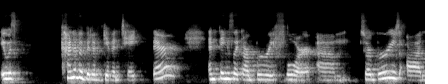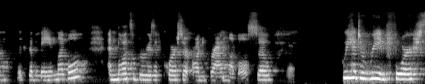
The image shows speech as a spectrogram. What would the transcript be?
it was kind of a bit of give and take there and things like our brewery floor um, so our brewery is on like the main level and lots of breweries of course are on ground level so we had to reinforce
